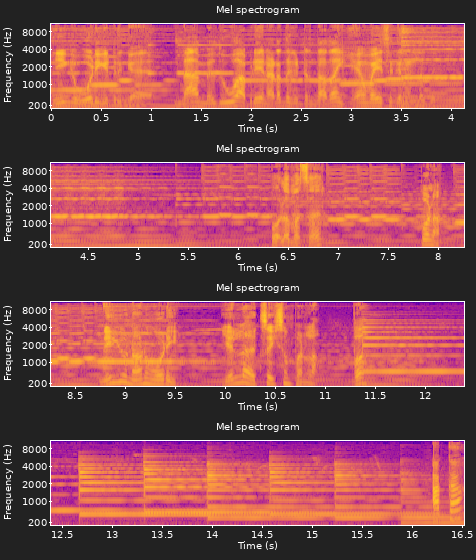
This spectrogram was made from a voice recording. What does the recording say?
நீங்க ஓடிக்கிட்டு இருங்க. நான் மெதுவா அப்படியே நடந்துகிட்டு இருந்தாதான் என் வயசுக்கு நல்லது. போலாமா சார்? போலாம். நீயும் நானும் ஓடி எல்லா எக்ஸசைஸும் பண்ணலாம். வா. அக்கா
